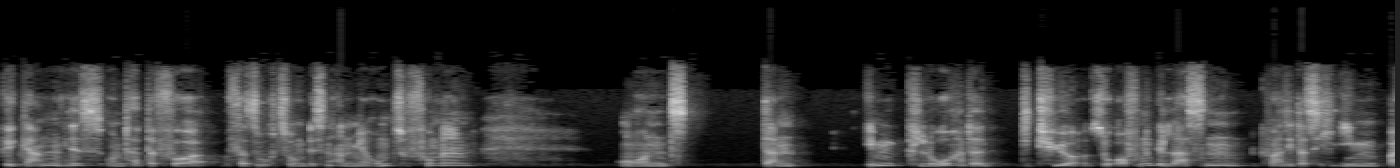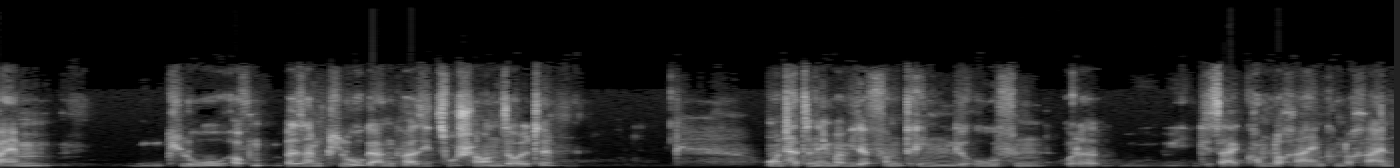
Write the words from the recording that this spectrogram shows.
gegangen ist und hat davor versucht, so ein bisschen an mir rumzufummeln. Und dann im Klo hat er die Tür so offen gelassen, quasi, dass ich ihm beim Klo, auf, bei seinem Klogang quasi zuschauen sollte und hat dann immer wieder von drinnen gerufen oder gesagt, komm doch rein, komm doch rein.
